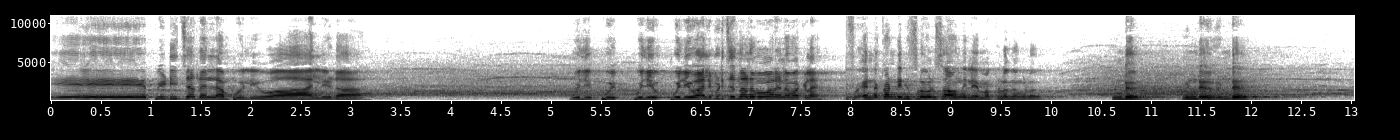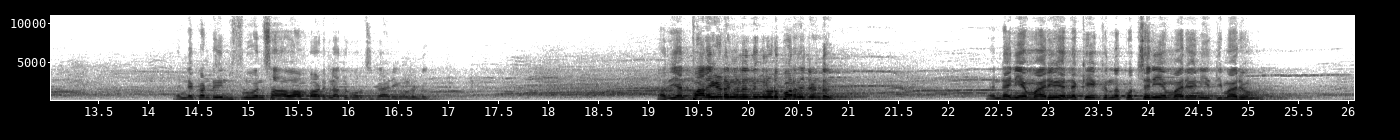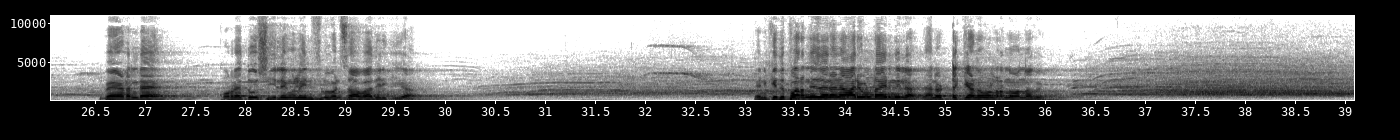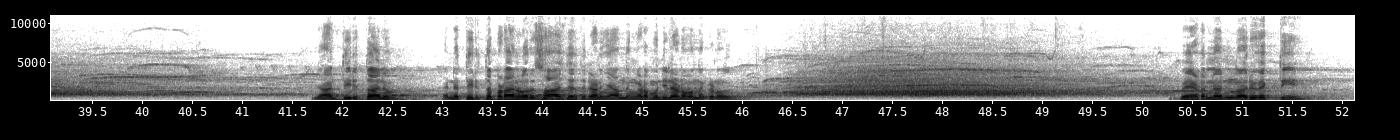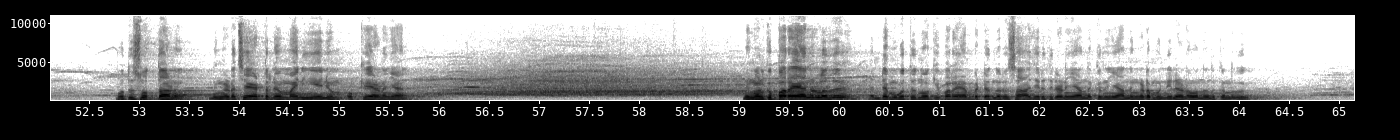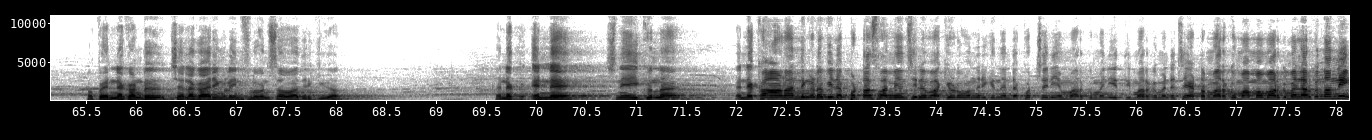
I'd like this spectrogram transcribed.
ഏ പിടിച്ചതെല്ലാം പുലിവാലിട. പുലി പുലി പുലിവാലി പിടിച്ചെന്നാണ് ഇപ്പൊ പറയണേ മക്കളെ. എന്നെ കണ്ട് ഇൻഫ്ലുവൻസ് ആവുന്നില്ലേ മക്കൾ നിങ്ങൾ? ഉണ്ട് ഉണ്ട് ഉണ്ട്. എന്നെ കണ്ട് ഇൻഫ്ലുവൻസ് ആവാൻ പാടില്ലാത്ത കുറച്ച് കാര്യങ്ങളുണ്ട്. അത് ഞാൻ പലയിടങ്ങളിൽ നിങ്ങളോട് പറഞ്ഞിട്ടുണ്ട്. എന്റെ അനിയന്മാര് എന്നെ കേൾക്കുന്ന കൊച്ചനിയന്മാരും അനിയത്തിമാരും വേടന്റെ കുറെ ദുശീലങ്ങൾ ഇൻഫ്ലുവൻസ് ആവാതിരിക്കുക. എനിക്കിത് പറഞ്ഞു തരാൻ ആരും ഉണ്ടായിരുന്നില്ല. ഞാൻ ഒറ്റയ്ക്കാണ് വളർന്നു വന്നത്. ഞാൻ തിരുത്താനും എന്നെ തിരുത്തപ്പെടാനുള്ള ഒരു സാഹചര്യത്തിലാണ് ഞാൻ നിങ്ങളുടെ മുന്നിലാണ് വന്നിരിക്കുന്നത്. വേടൻ എന്നൊരു വ്യക്തി പൊതു സ്വത്താണ്. നിങ്ങളുടെ ചേട്ടനും അനിയനും ഒക്കെയാണ് ഞാൻ. നിങ്ങൾക്ക് പറയാനുള്ളത്? എന്റെ മുഖത്ത് നോക്കി പറയാൻ പറ്റുന്ന ഒരു സാഹചര്യത്തിലാണ് ഞാൻ നിൽക്കുന്നത്. ഞാൻ നിങ്ങളുടെ മുന്നിലാണ് വന്ന് നിൽക്കുന്നത്. അപ്പോൾ എന്നെ കണ്ട് ചില കാര്യങ്ങൾ ഇൻഫ്ലുവൻസ് ആവാതിരിക്കുക. എന്നെ എന്നെ സ്നേഹിക്കുന്ന എന്നെ കാണാൻ നിങ്ങളുടെ വിലപ്പെട്ട സമയം ചിലവാക്കി ഇവിടെ വന്നിരിക്കുന്ന എന്റെ കൊച്ചനിയന്മാർക്കും അനിയത്തിമാർക്കും എന്റെ ചേട്ടന്മാർക്കും അമ്മമാർക്കും എല്ലാവർക്കും നന്ദി.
